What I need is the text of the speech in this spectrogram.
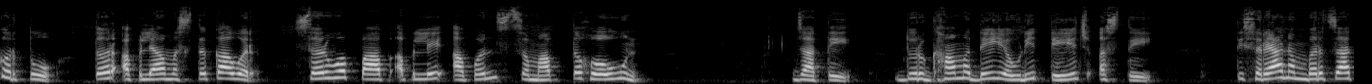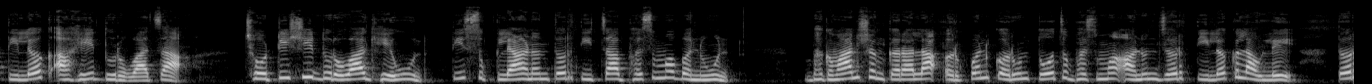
करतो तर आपल्या मस्तकावर सर्व पाप आपले आपण समाप्त होऊन जाते. दुर्गामध्ये एवढी तेज असते. तिसऱ्या नंबरचा तिलक आहे दुर्वाचा. छोटीशी दुर्वा घेऊन ती सुकल्यानंतर तिचा भस्म बनवून भगवान शंकराला अर्पण करून तोच भस्म आणून जर तिलक लावले तर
